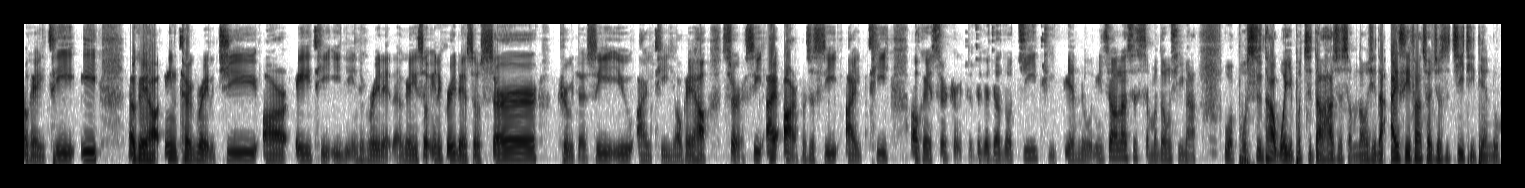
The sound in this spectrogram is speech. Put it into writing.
Okay, T E. Okay, 好，integrate G R A T E D integrated. Okay, so integrated. So circuit C U I T. OK，好，Sir C I R 不是 C I T。OK，circuit 这个叫做机体电路，你知道那是什么东西吗？我不是它，我也不知道它是什么东西，但 IC 发出来就是机体电路。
